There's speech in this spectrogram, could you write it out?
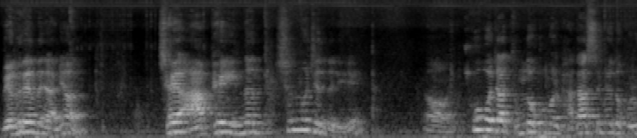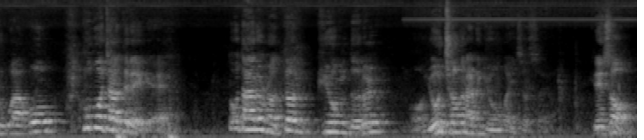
왜 그랬느냐면 제 앞에 있는 실무진들이 어, 후보자 등록금을 받았음에도 불구하고 후보자들에게 또 다른 어떤 비용들을 어, 요청을 하는 경우가 있었어요. 그래서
